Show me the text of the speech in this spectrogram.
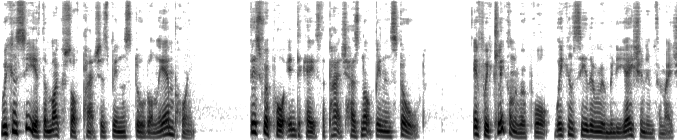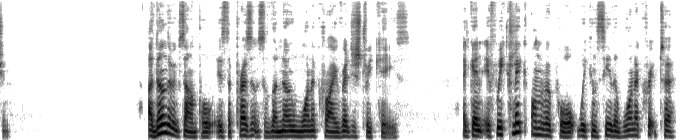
We can see if the Microsoft patch has been installed on the endpoint. This report indicates the patch has not been installed. If we click on the report, we can see the remediation information. Another example is the presence of the known WannaCry registry keys. Again, if we click on the report, we can see the WannaCryptor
